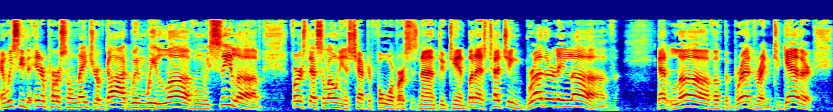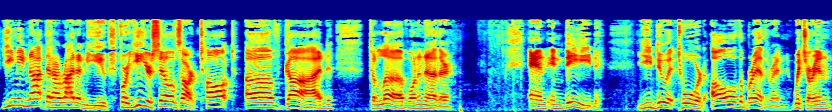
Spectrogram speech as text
And we see the interpersonal nature of God when we love, when we see love. 1 Thessalonians chapter 4 verses 9 through 10. But as touching brotherly love, that love of the brethren together. Ye need not that I write unto you, for ye yourselves are taught of God to love one another. And indeed, ye do it toward all the brethren which are in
